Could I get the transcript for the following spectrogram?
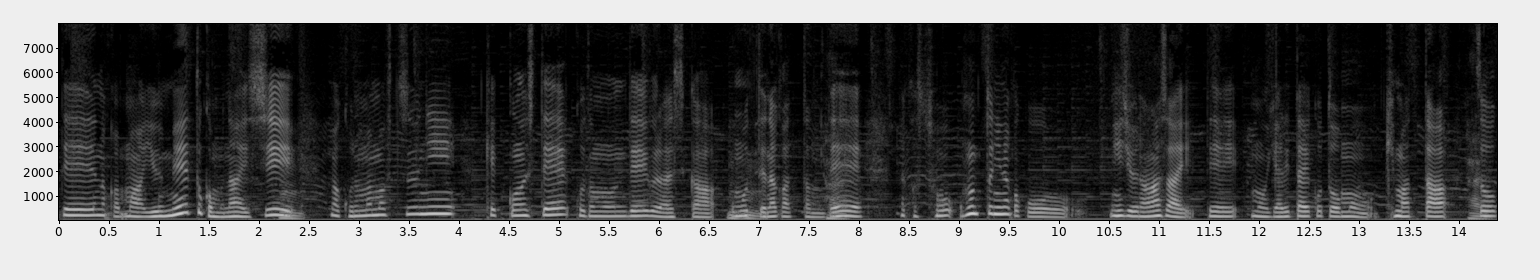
い、でなんかまあ夢とかもないし、うん、まあこのまま普通に結婚して子供産んでぐらいしか思ってなかったので、うん。はい、なんかそう本当になんかこう27歳でもうやりたいことをもう決まった、はい、こ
